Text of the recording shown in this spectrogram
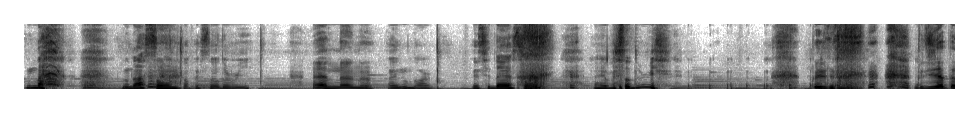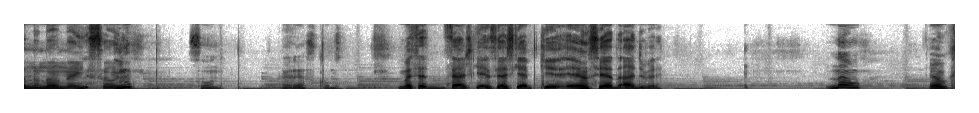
Não dá, não dá sono pra pessoa dormir. É, não, não. Aí não dorme. E se der sono, aí a pessoa dormir. Por isso já tá no nome, né? Insônia. Sono. Merece quando. Mas você- acha, que- você acha que é porque é ansiedade, velho? Não. Eu.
